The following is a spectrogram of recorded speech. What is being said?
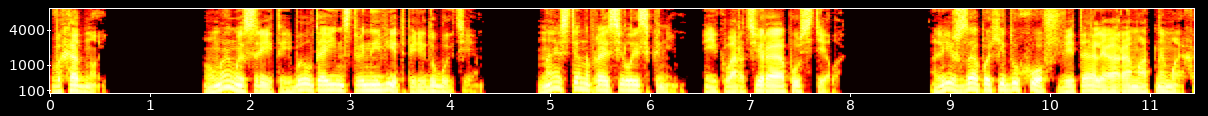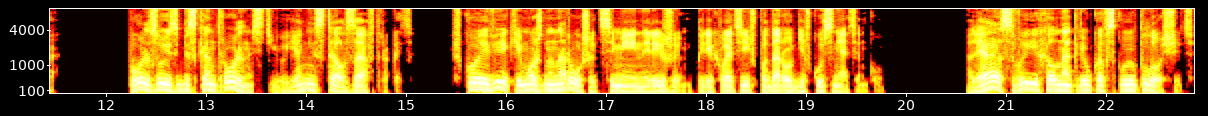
Выходной. У мамы с Ритой был таинственный вид перед убытием. Настя напросилась к ним, и квартира опустела. Лишь запахи духов витали ароматным эхо. Пользуясь бесконтрольностью, я не стал завтракать. В кое веки можно нарушить семейный режим, перехватив по дороге вкуснятинку. Ляс выехал на Крюковскую площадь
